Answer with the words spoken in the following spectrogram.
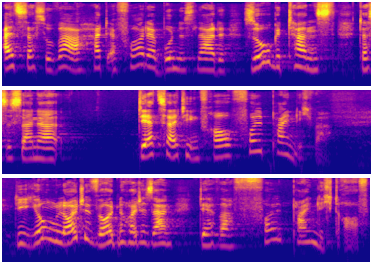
als das so war, hat er vor der Bundeslade so getanzt, dass es seiner derzeitigen Frau voll peinlich war. Die jungen Leute wollten heute sagen, der war voll peinlich drauf.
